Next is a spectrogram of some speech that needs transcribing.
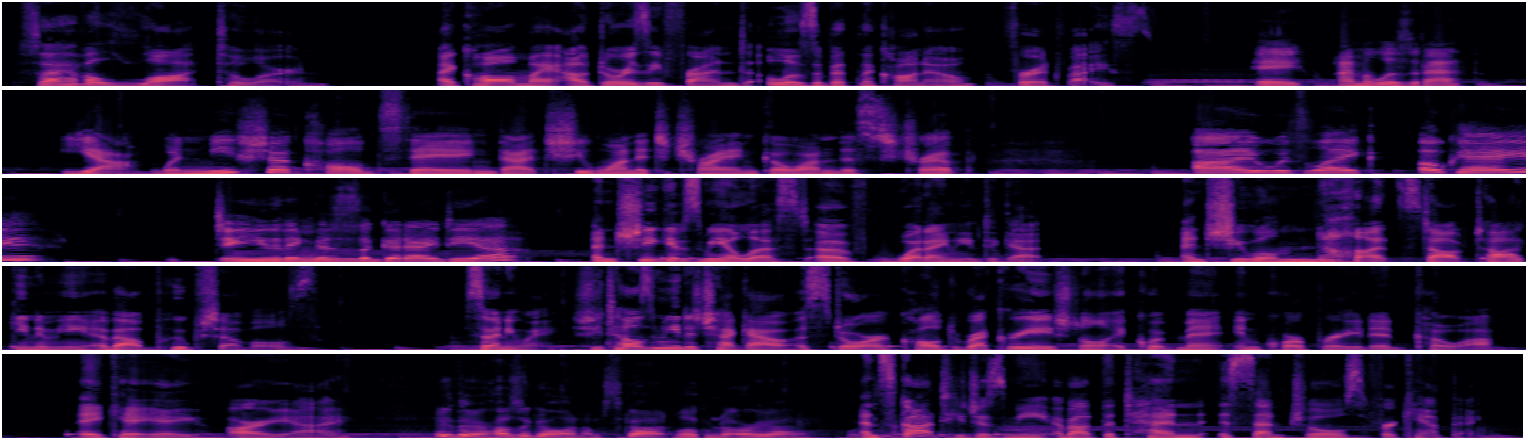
So I have a lot to learn. I call my outdoorsy friend, Elizabeth Nakano, for advice. Hey, I'm Elizabeth. Yeah, when Misha called saying that she wanted to try and go on this trip, I was like, okay, do you think this is a good idea? And she gives me a list of what I need to get. And she will not stop talking to me about poop shovels. So, anyway, she tells me to check out a store called Recreational Equipment Incorporated Co op, aka REI. Hey there, how's it going? I'm Scott. Welcome to REI. And Scott teaches me about the 10 essentials for camping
